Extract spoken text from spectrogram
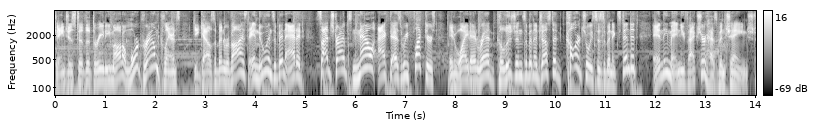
changes to the 3D model, more ground clearance, decals have been revised, and new ones have been added. Side stripes now act as reflectors in white and red, collisions have been adjusted, color choices have been extended, and the manufacturer has been changed.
